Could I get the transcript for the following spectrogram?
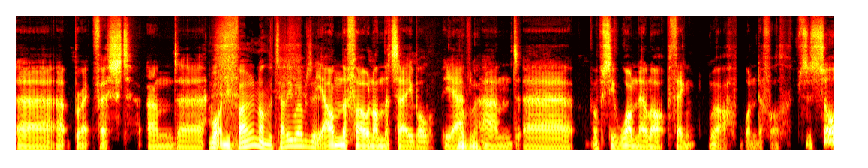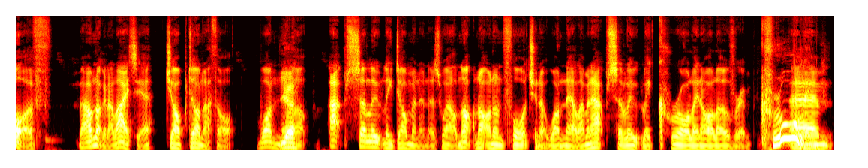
uh, at breakfast and uh, What, on your phone, on the telly? Where was it? yeah, on the phone on the table. Yeah, Lovely. and uh, obviously one 0 up. Think, well, wonderful. Sort of. I'm not going to lie to you. Job done. I thought one 0 Yeah. up. Absolutely dominant as well. Not not an unfortunate one 0 I mean, absolutely crawling all over him. Crawling. Um,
